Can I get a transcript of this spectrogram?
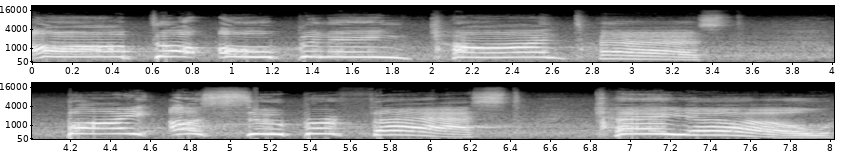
of the opening contest by a super fast KO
